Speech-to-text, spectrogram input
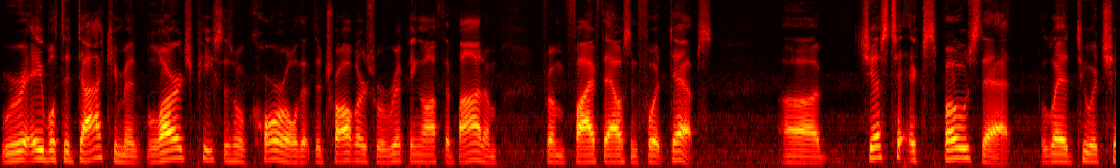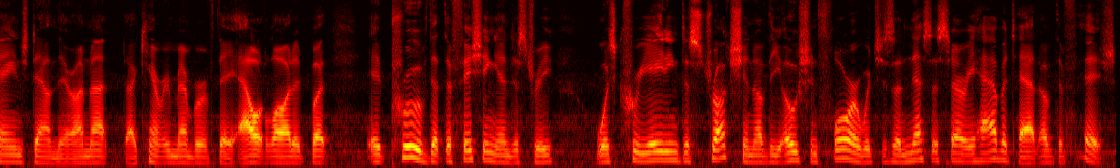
we were able to document large pieces of coral that the trawlers were ripping off the bottom from 5,000 foot depths. Uh, just to expose that led to a change down there. I'm not, I can't remember if they outlawed it, but it proved that the fishing industry was creating destruction of the ocean floor, which is a necessary habitat of the fish.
